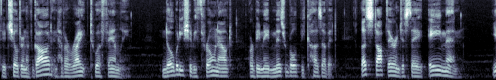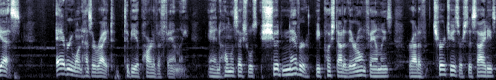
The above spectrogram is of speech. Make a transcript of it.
They're children of God and have a right to a family. Nobody should be thrown out or be made miserable because of it. Let's stop there and just say, Amen. Yes, everyone has a right to be a part of a family, and homosexuals should never be pushed out of their own families or out of churches or societies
